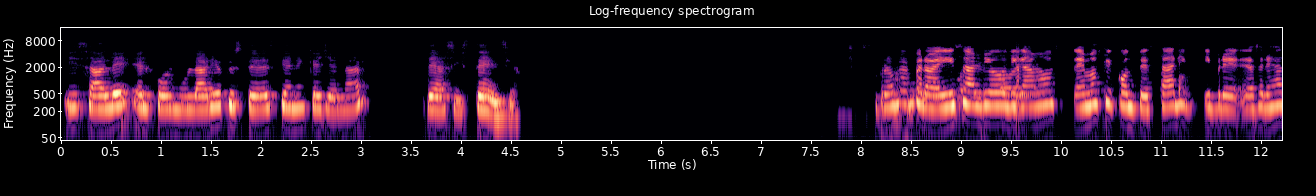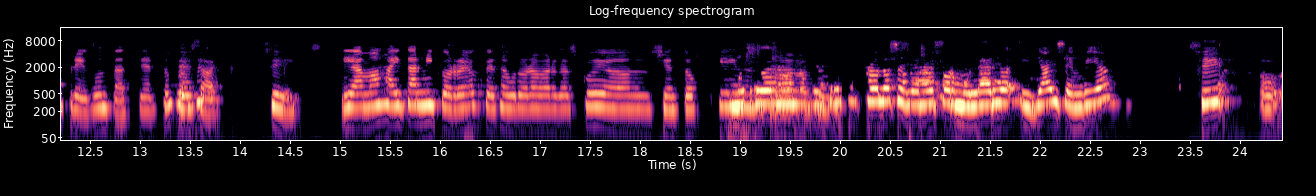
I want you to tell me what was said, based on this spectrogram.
y sale el formulario que ustedes tienen que llenar de asistencia. Profe, pero ahí salió, digamos, tenemos que contestar y, y pre- hacer esas preguntas, ¿cierto, profe? Exacto, sí. Digamos, ahí está mi correo, que es Aurora Vargas Cuyo, Muy 115. bueno, yo creo que solo se llena el formulario y ya, y se envía. Sí, o-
